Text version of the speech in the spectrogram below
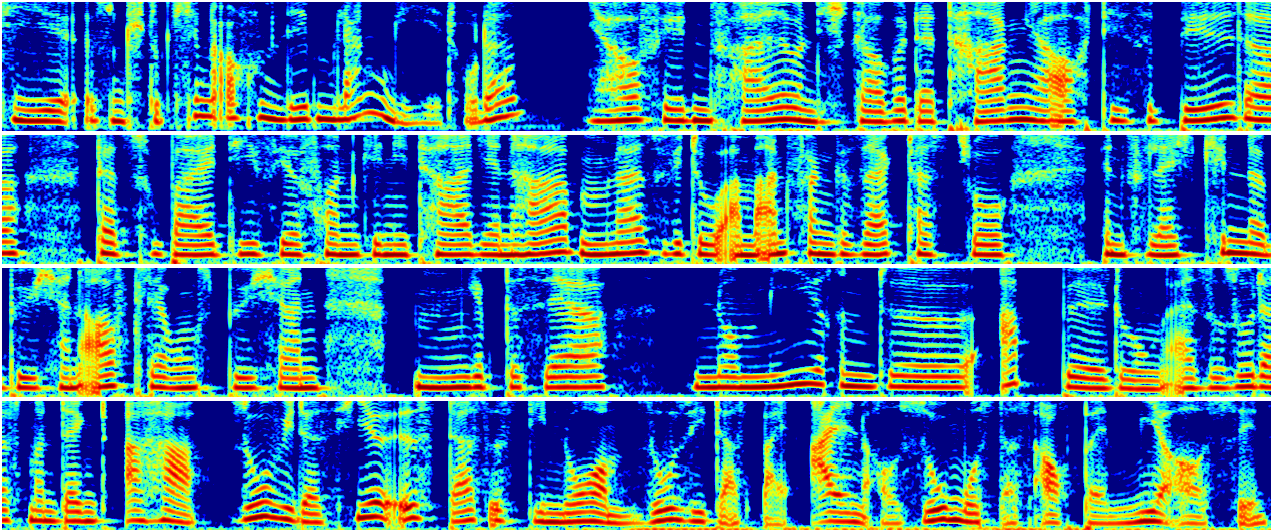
die so ein Stückchen auch ein Leben lang geht, oder? Ja, auf jeden Fall. Und ich glaube, da tragen ja auch diese Bilder dazu bei, die wir von Genitalien haben. Ne? Also wie du am Anfang gesagt hast, so in vielleicht Kinderbüchern, Aufklärungsbüchern hm, gibt es sehr normierende Abbildung, also so, dass man denkt, aha, so wie das hier ist, das ist die Norm, so sieht das bei allen aus, so muss das auch bei mir aussehen.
